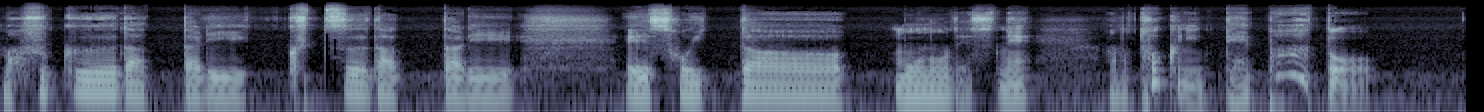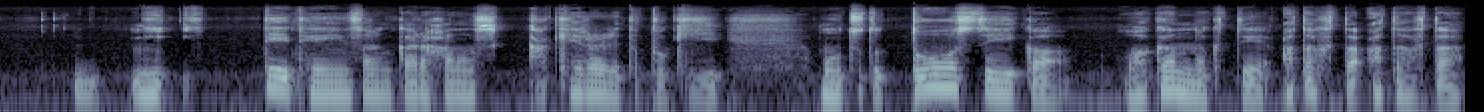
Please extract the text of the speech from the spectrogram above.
まあ、服だったり、靴だったり、えー、そういったものですね。あの、特にデパートに行って店員さんから話しかけられた時、もうちょっとどうしていいかわかんなくて、あたふたあたふた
